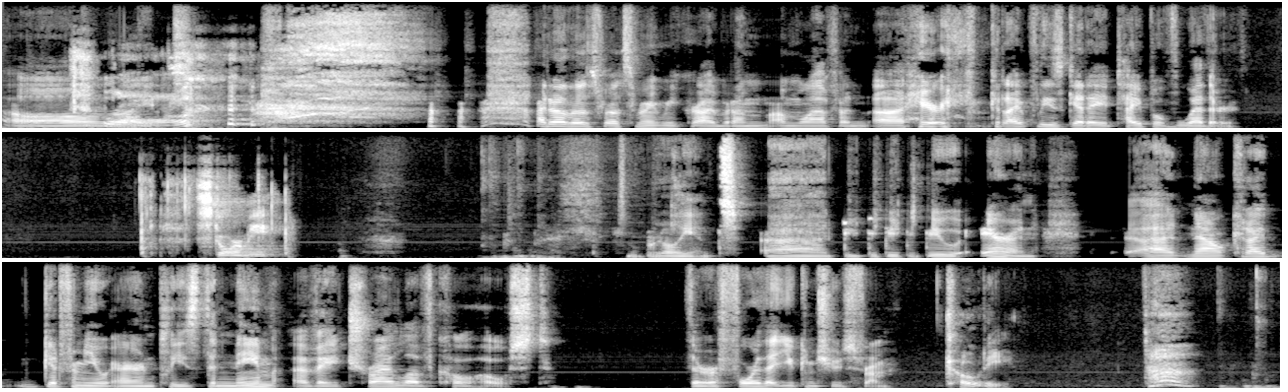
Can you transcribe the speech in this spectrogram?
All right. I know those supposed to make me cry, but I'm I'm laughing. Uh, Harry, could I please get a type of weather? Stormy. Brilliant. Uh, do do do do do. Aaron, uh, now could I get from you, Aaron, please, the name of a Trylove co-host? There are four that you can choose from. Cody.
